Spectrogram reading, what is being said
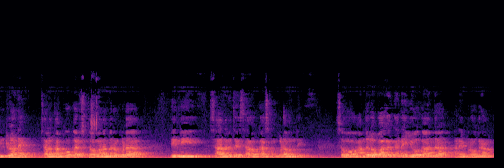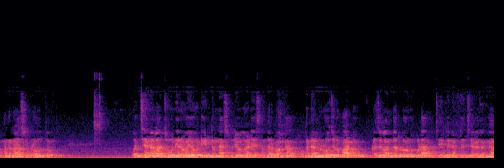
ఇంట్లోనే చాలా తక్కువ ఖర్చుతో మనందరం కూడా దీన్ని సాధన చేసే అవకాశం కూడా ఉంది. సో అందులో భాగంగానే యోగాంధ్ర అనే ప్రోగ్రాం మన రాష్ట్ర ప్రభుత్వం వచ్చే నెల జూన్ ఇరవై ఒకటి ఇంటర్నేషనల్ యోగా డే సందర్భంగా ఒక నెల రోజుల పాటు ప్రజలందరిలోనూ కూడా చైతన్యం తెచ్చే విధంగా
